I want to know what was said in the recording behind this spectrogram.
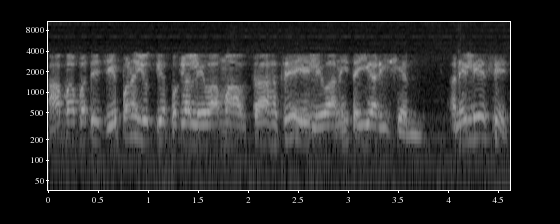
આ બાબતે જે પણ યોગ્ય પગલાં લેવામાં આવતા હશે એ લેવાની તૈયારી છે એમની. અને લેશે જ.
